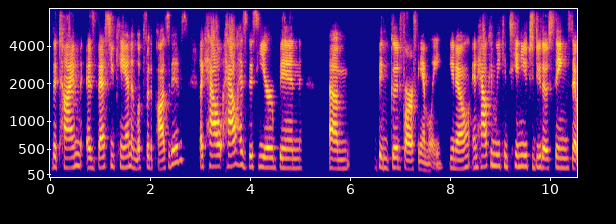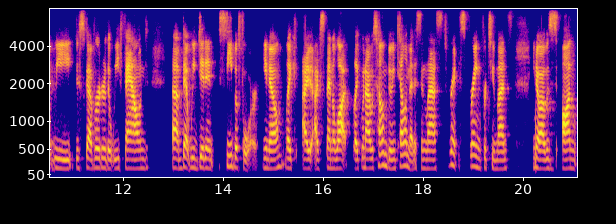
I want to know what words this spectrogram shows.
the time as best you can and look for the positives. Like how how has this year been um, been good for our family you know? And how can we continue to do those things that we discovered or that we found um, that we didn't see before you know? Like I, i've spent a lot like when i was home doing telemedicine last spring, spring for two months you know i was on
